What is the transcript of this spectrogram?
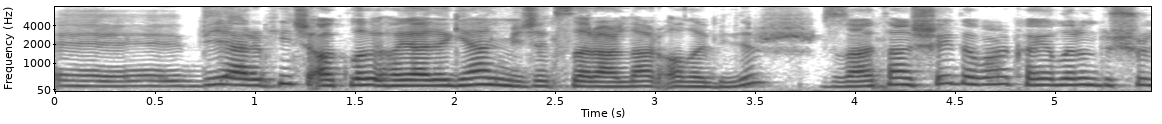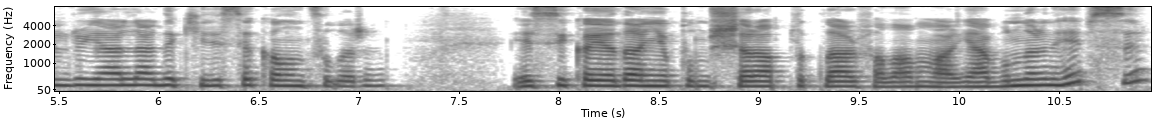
e, diğer hiç akla hayale gelmeyecek zararlar alabilir. Zaten şey de var kayaların düşürüldüğü yerlerde kilise kalıntıları, eski kayadan yapılmış şaraplıklar falan var. Yani bunların hepsi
